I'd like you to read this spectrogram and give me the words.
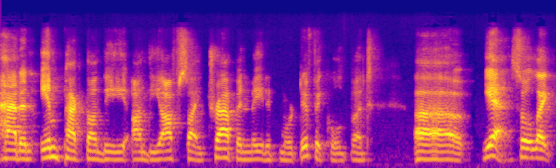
had an impact on the on the offside trap and made it more difficult. But uh, yeah, so like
